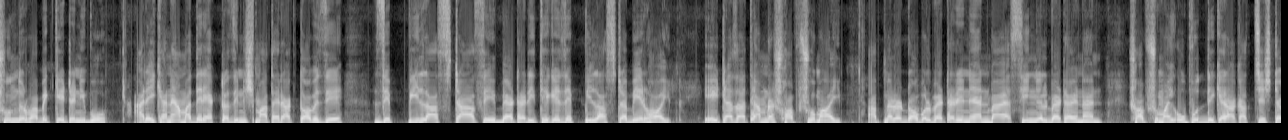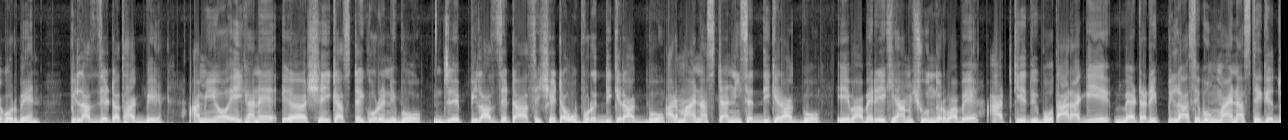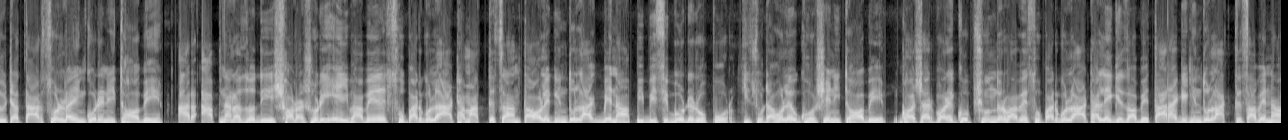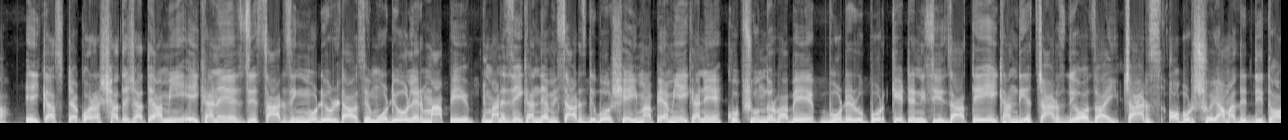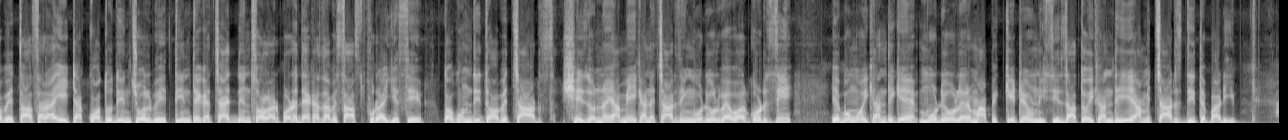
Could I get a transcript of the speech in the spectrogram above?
সুন্দরভাবে কেটে নিব। আর এখানে আমাদের একটা জিনিস মাথায় রাখতে হবে যে যে পিলাসটা আছে, ব্যাটারি থেকে যে পিলাসটা বের হয়, এইটা যাতে আমরা সব সময় আপনারা ডবল ব্যাটারি নেন বা সিঙ্গেল ব্যাটারি নেন, সব সময় উপর দিকে রাখার চেষ্টা করবেন। প্লাস যেটা থাকবে। আমিও এইখানে সেই কাজটাই করে নেব, যে প্লাস যেটা আছে সেটা উপরের দিকে রাখব আর মাইনাসটা নিচের দিকে রাখব। এইভাবে রেখে আমি সুন্দরভাবে আটকে দেব। তার আগে ব্যাটারি প্লাস এবং মাইনাস থেকে দুইটা তার সোল্ডারিং করে নিতে হবে। আর আপনারা যদি সরাসরি এইভাবে সুপারগুলো আঠা মারতে চান, তাহলে কিন্তু লাগবে না পিবিসি বোর্ডের ওপর। কিছুটা হলেও ঘষে নিতে হবে। ঘষার পরে খুব সুন্দরভাবে সুপারগুলো আঠা লেগে যাবে। তার আগে কিন্তু লাগতে যাবে না। এই কাজটা করার সাথে সাথে আমি এইখানে যে চার্জিং মডিউলটা আছে মডিউলের মাপে মানে যেখান দিয়ে আমি চার্জ দিব, সেই মাপে আমি এখানে খুব সুন্দরভাবে বোর্ডের উপর কেটে নিছি, যাতে এইখান দিয়ে চার্জ দেওয়া যায়। চার্জ অবশ্যই আমাদের দিতে হবে। তাছাড়া এটা কতদিন চলবে? তিন থেকে চার দিন চলার পরে দেখা যাবে চার্জ ফুরাই গেছে। তখন দিতে হবে চার্জ সেই জন্যই আমি এখানে চার্জিং মডিউল ব্যবহার করেছি এবং ওইখান থেকে মডিউলের মাপে কেটেও নিছি, যাতে ওইখান থেকে আমি চার্জ দিতে পারি।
